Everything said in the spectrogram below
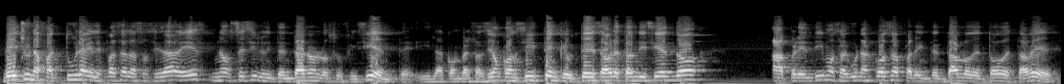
De hecho, una factura que les pasa a la sociedad es, no sé si lo intentaron lo suficiente. Y la conversación consiste en que ustedes ahora están diciendo, aprendimos algunas cosas para intentarlo del todo esta vez.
